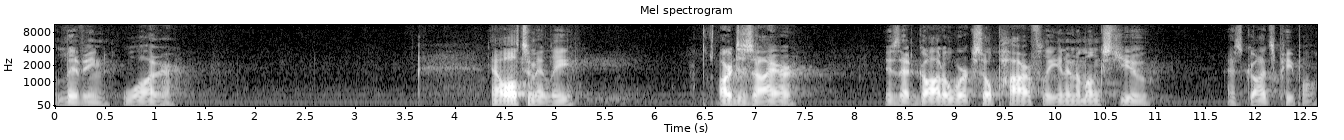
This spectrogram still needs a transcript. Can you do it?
living water. Now, ultimately, our desire is that God will work so powerfully in and amongst you as God's people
